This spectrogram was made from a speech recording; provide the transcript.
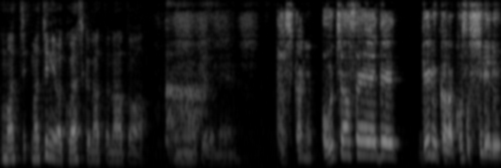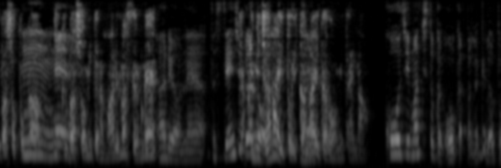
街街には詳しくなったなとは思うけどね。確かに。お打ち合わせで出るからこそ知れる場所とか、うんね。行く場所みたいなのもありますよね。あるよね。私前職だと逆にじゃないと行かないねだろうみたいな、麹町とかが多かったんだけど通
